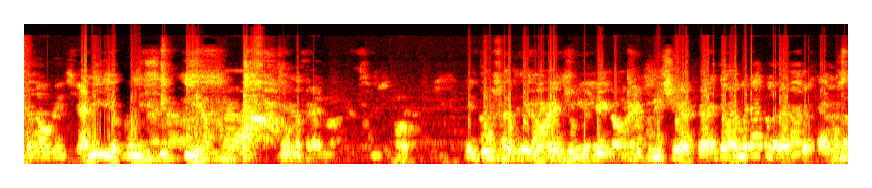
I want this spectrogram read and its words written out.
आणि एकोणीसशे एक दोनच राहिले ते ते हा.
